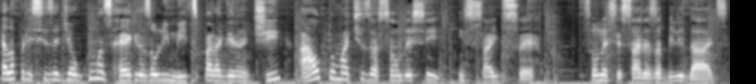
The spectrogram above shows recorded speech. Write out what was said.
ela precisa de algumas regras ou limites para garantir a automatização desse insight certo são necessárias habilidades.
